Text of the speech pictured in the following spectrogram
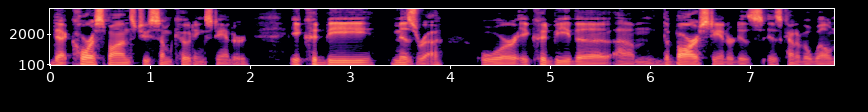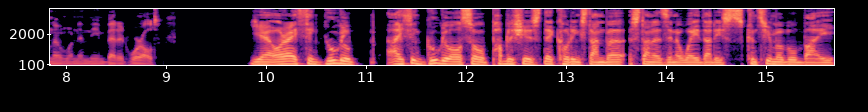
that corresponds to some coding standard. It could be MISRA, or it could be the um, the Barr standard is is kind of a well known one in the embedded world. Yeah, or I think Google I think Google also publishes their coding standard standards in a way that is consumable by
